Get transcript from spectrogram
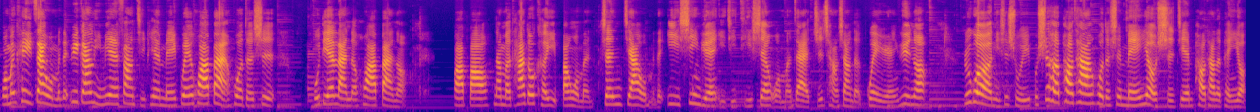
我们可以在我们的浴缸里面放几片玫瑰花瓣，或者是蝴蝶兰的花瓣哦，花苞，那么它都可以帮我们增加我们的异性缘，以及提升我们在职场上的贵人运哦。如果你是属于不适合泡汤，或者是没有时间泡汤的朋友，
